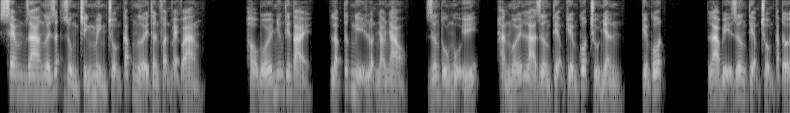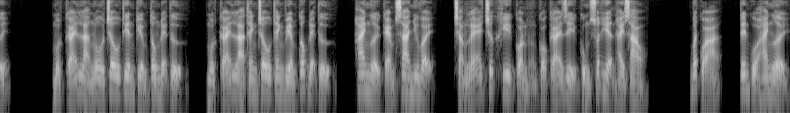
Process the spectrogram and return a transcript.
Xem ra ngươi rất dùng chính mình trộm cắp người thân phận vẻ vang. Hậu bối những thiên tài, lập tức nghị luận nhau nhau, Dương Tú ngụ ý, hắn mới là Dương Tiệm kiếm cốt chủ nhân, kiếm cốt là bị Dương Tiệm trộm cắp tới. Một cái là Ngô Châu Thiên Kiếm Tông đệ tử, một cái là Thanh Châu Thanh Viêm Cốc đệ tử, hai người kém xa như vậy, chẳng lẽ trước khi còn có cái gì cùng xuất hiện hay sao? Bất quá, tên của hai người,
